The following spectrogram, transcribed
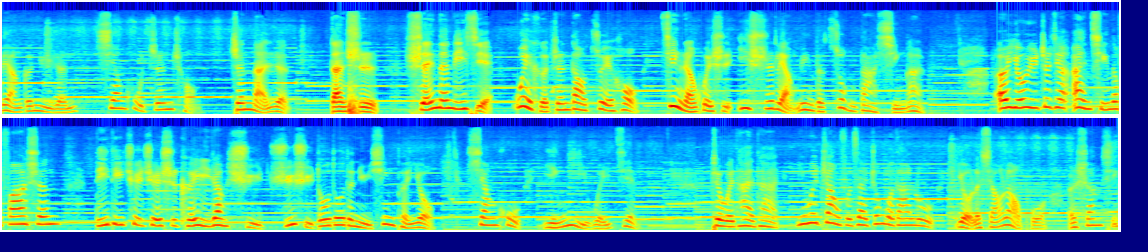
两个女人相互争宠、争男人，但是谁能理解为何争到最后？竟然会是一尸两命的重大刑案，而由于这件案情的发生，的的确确是可以让许许许多多的女性朋友相互引以为鉴。这位太太因为丈夫在中国大陆有了小老婆而伤心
